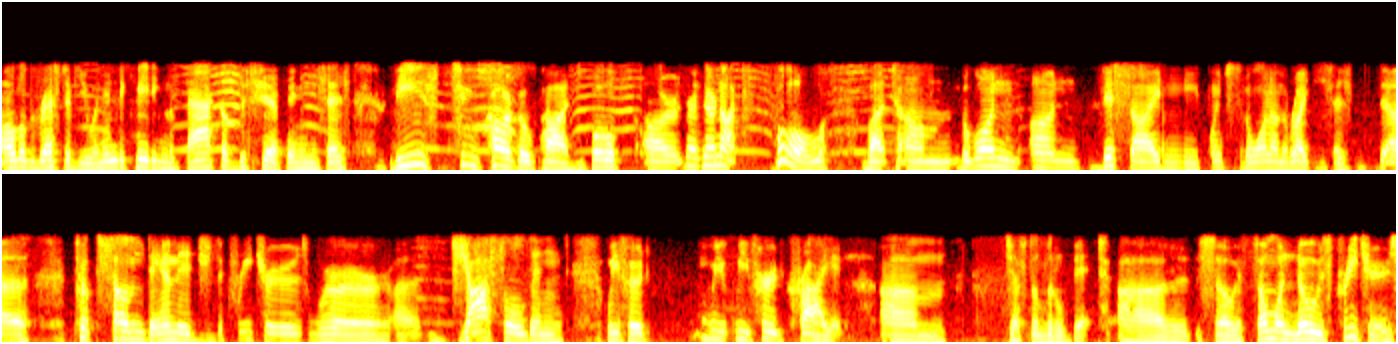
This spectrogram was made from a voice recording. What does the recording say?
all of the rest of you and indicating the back of the ship and he says these two cargo pods both are they're, they're not full but um the one on this side and he points to the one on the right he says uh took some damage the creatures were uh, jostled and we've heard we we've heard crying um just a little bit uh so if someone knows creatures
